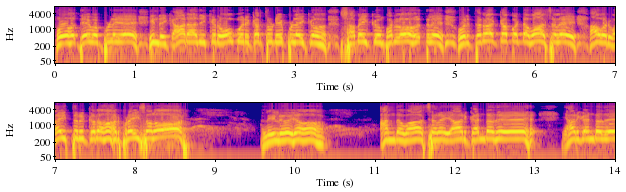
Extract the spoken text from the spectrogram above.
ஓ தேவ பிள்ளையே இன்றைக்கு ஆராதிக்கிற ஒவ்வொரு கத்துடைய பிள்ளைக்கும் சபைக்கும் பரலோகத்தில் ஒரு திறக்கப்பட்ட வாசலை அவர் வைத்திருக்கிறார். பிரைஸ் அலோர் அந்த வாசலை யார் கண்டது? யார் கண்டது?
